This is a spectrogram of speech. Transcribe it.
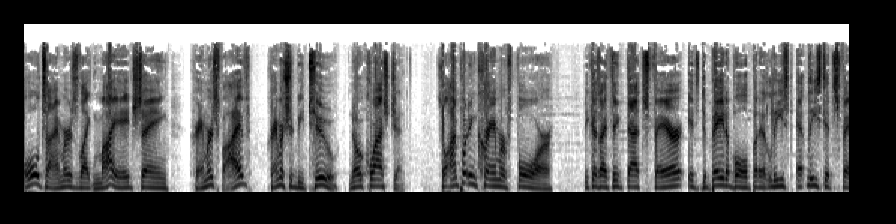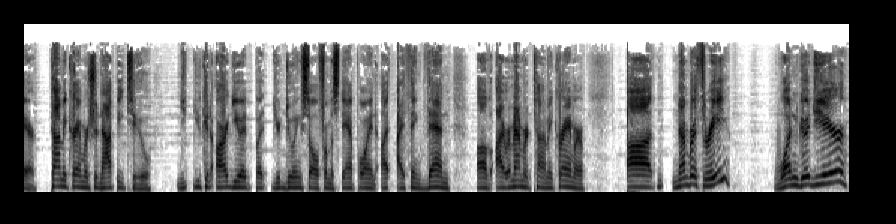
old timers like my age saying, "Kramer's five. Kramer should be two, no question." So I'm putting Kramer four because I think that's fair. It's debatable, but at least at least it's fair. Tommy Kramer should not be two. You, you can argue it, but you're doing so from a standpoint, I, I think, then of I remember Tommy Kramer. Uh, number three, one good year,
